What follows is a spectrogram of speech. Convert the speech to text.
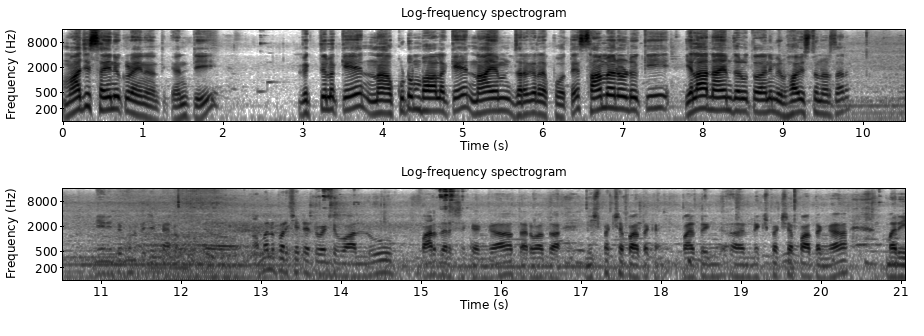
మాజీ సైనికుడైన అంటే వ్యక్తులకే నా కుటుంబాలకే న్యాయం జరగకపోతే సామాన్యుడికి ఎలా న్యాయం జరుగుతుందని మీరు భావిస్తున్నారు సార్? నేను ఇంతకుముందు చెప్పాను. అమలు పరిచేటటువంటి వాళ్ళు పారదర్శకంగా తర్వాత నిష్పక్షపాత పాతంగా నిష్పక్షపాతంగా మరి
